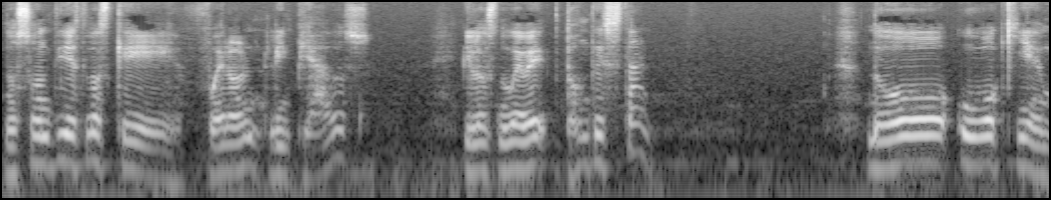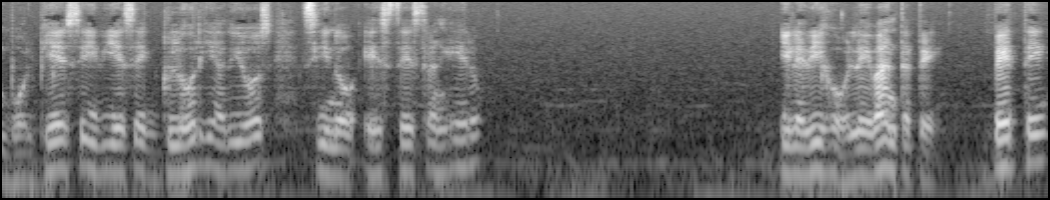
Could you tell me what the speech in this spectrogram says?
¿no son diez los que fueron limpiados? ¿Y los nueve dónde están? No hubo quien volviese y diese gloria a Dios, sino este extranjero. Y le dijo, levántate, vete,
